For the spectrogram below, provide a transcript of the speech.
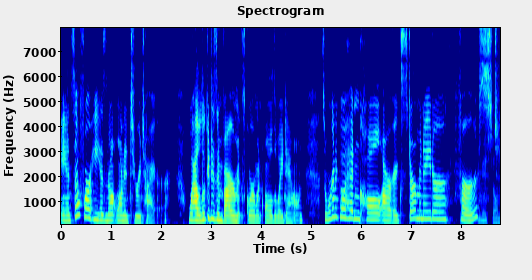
And so far, he has not wanted to retire. Wow, look at his environment score went all the way down. So we're going to go ahead and call our exterminator first.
